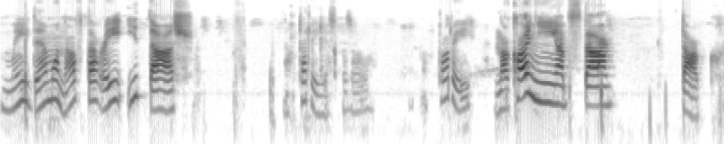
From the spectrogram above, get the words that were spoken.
Ми йдемо на вторий етаж. На второй, я сказала. На второй. Наконец-то. Так.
